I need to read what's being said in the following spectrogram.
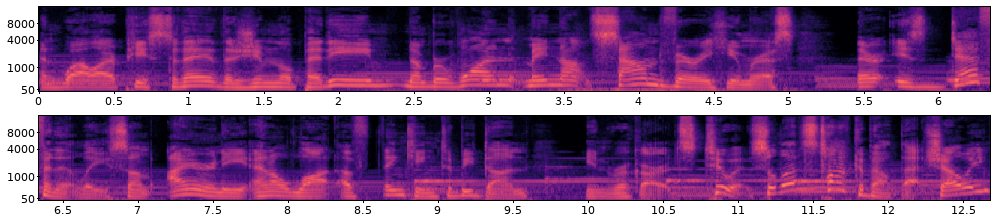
and while our piece today, the Gymnopédie number one, may not sound very humorous, there is definitely some irony and a lot of thinking to be done in regards to it. So let's talk about that, shall we?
